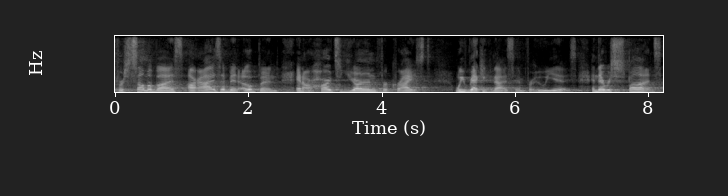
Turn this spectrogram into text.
for some of us, our eyes have been opened and our hearts yearn for Christ. We recognize him for who he is. And their response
